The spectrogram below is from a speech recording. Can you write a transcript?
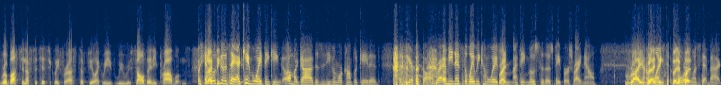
robust enough statistically for us to feel like we we solved any problems. Yeah, I, I, was going to say I came away thinking, oh my God, this is even more complicated than we ever thought. Right? I mean, it's the way we come away from right. I think most of those papers right now. Right, kind but of I think, step but forward, but one step back.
